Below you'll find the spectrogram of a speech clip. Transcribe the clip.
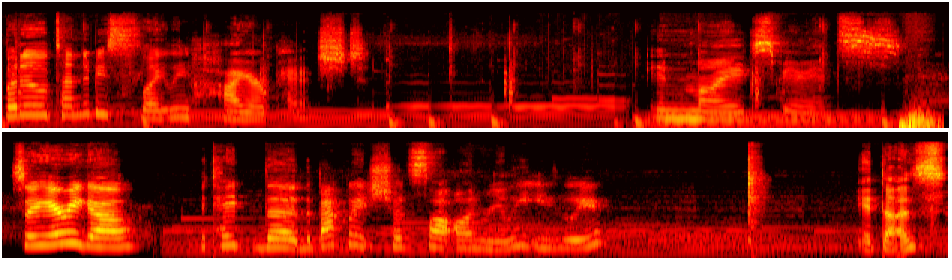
but it'll tend to be slightly higher pitched. In my experience. So here we go. The, the, the backlight should slot on really easily. It does.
